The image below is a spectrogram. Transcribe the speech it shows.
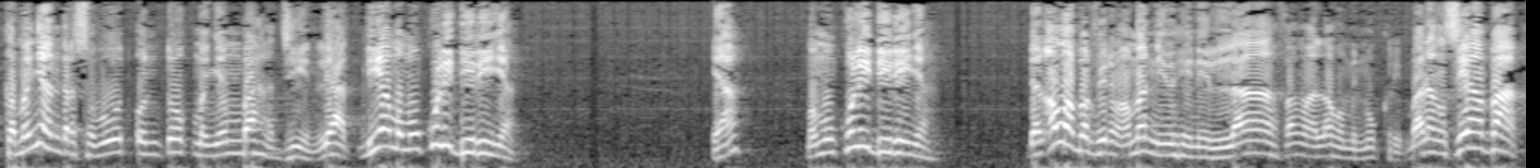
kemenyan tersebut untuk menyembah jin. Lihat, dia memukuli dirinya. Ya, memukuli dirinya. Dan Allah berfirman, "Man yuhinillah fama lahu min mukrim." Barang siapa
